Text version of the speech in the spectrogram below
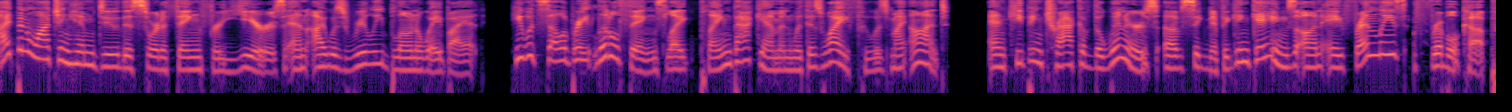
I'd been watching him do this sort of thing for years, and I was really blown away by it. He would celebrate little things like playing backgammon with his wife, who was my aunt, and keeping track of the winners of significant games on a Friendly's Fribble Cup.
